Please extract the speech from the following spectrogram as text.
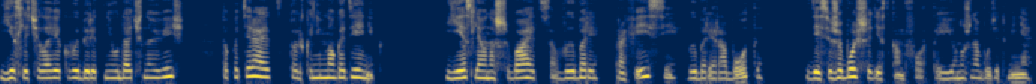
Если человек выберет неудачную вещь, то потеряет только немного денег. Если он ошибается в выборе профессии, в выборе работы, здесь уже больше дискомфорта, ее нужно будет менять.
